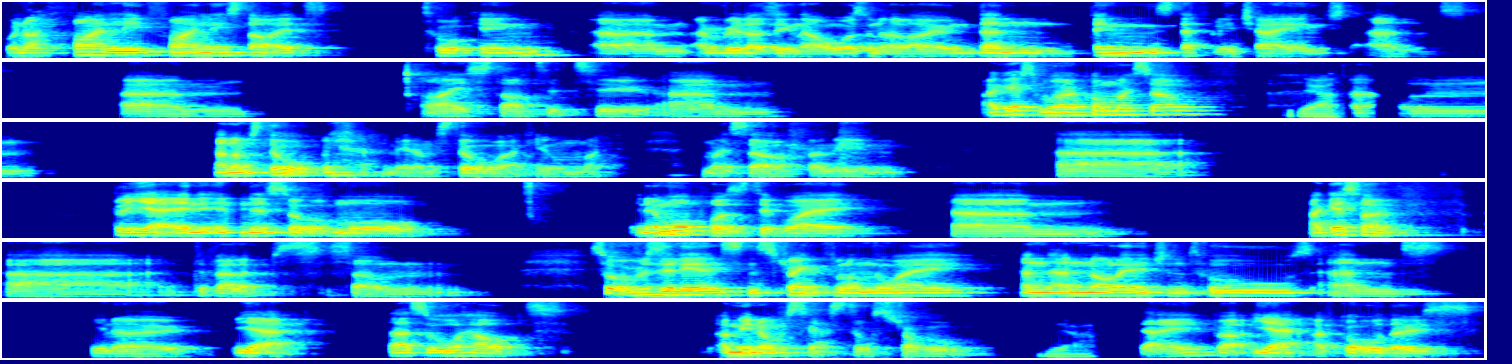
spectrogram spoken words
when i finally finally started talking um, and realizing that i wasn't alone then things definitely changed and um, i started to um, I guess work on myself. Yeah. Um, and I'm still, yeah, I mean, I'm still working on my myself. I mean, uh, but yeah, in in a sort of more, in a more positive way. Um, I guess I've uh, developed some sort of resilience and strength along the way, and and knowledge and tools, and you know, yeah, that's all helped. I mean, obviously, I still struggle yeah. day but yeah i've got all those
